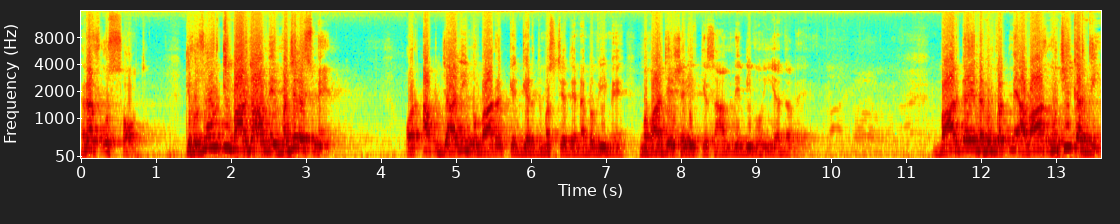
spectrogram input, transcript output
رفع الصوت کہ حضور کی بارگاہ میں، مجلس میں اور اب جالی مبارک کے گرد مسجد نبوی میں مواجہ شریف کے سامنے بھی وہی ادب ہے۔ بارگاہ نبوت میں آواز اونچی کر دی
